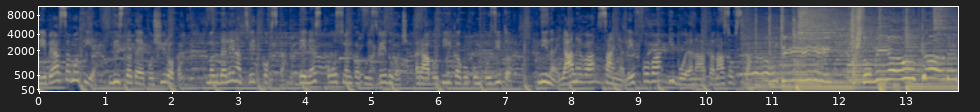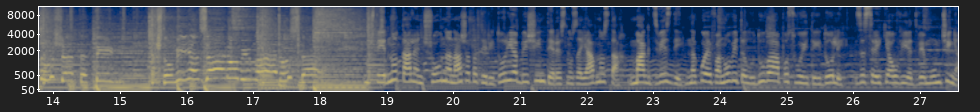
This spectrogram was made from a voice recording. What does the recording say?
не беа само тие. Листата е поширока. Магдалена Цветковска, денес освен како изведувач, работи и како композитор. Нина Јанева, Сања Левкова и Бојана Атанасовска. ти Што ми ја украде душата ти Што ми ја зароби младоста Уште едно талент шоу на нашата територија беше интересно за јавноста. Мак Звезди, на кое фановите лудуваа по своите идоли. За среќа овие две момчиња,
